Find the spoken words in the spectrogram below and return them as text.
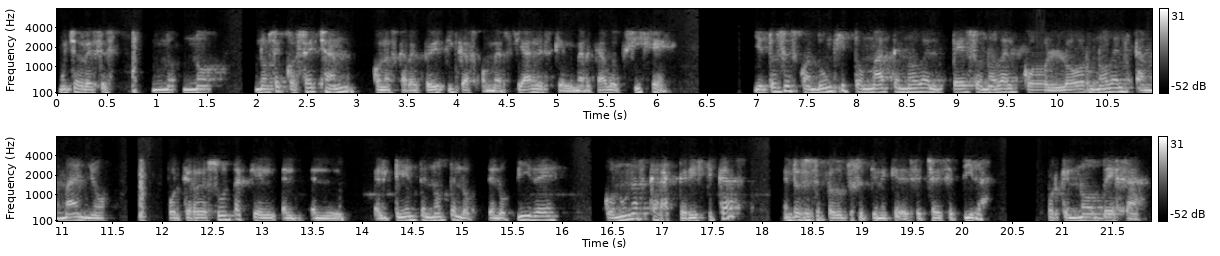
muchas veces no, no, no se cosechan con las características comerciales que el mercado exige. Y entonces cuando un jitomate no da el peso, no da el color, no da el tamaño, porque resulta que el, el cliente no te lo, te lo pide con unas características, entonces ese producto se tiene que desechar y se tira, porque no deja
